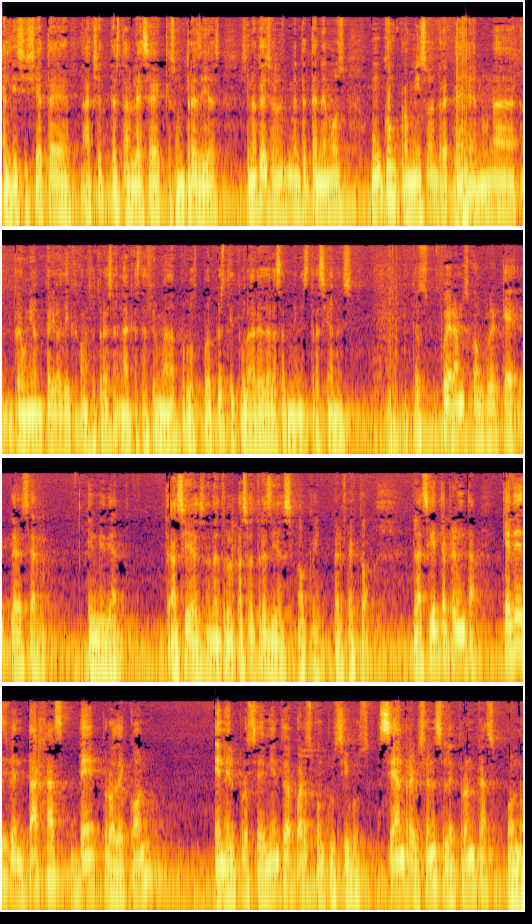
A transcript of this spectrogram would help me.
el 17H te establece que son tres días, sino que adicionalmente tenemos un compromiso en, una reunión periódica con las autoridades en la que está firmada por los propios titulares de las administraciones. Entonces, pudiéramos concluir que debe ser inmediato. Así es, dentro del plazo de tres días. Ok, perfecto. La siguiente pregunta, ¿qué desventajas ve Prodecon en el procedimiento de acuerdos conclusivos, sean revisiones electrónicas o no.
